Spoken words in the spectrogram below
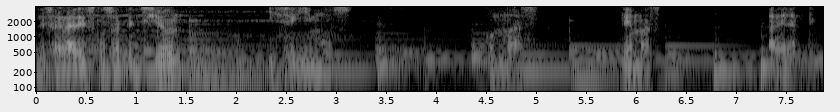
Les agradezco su atención y seguimos con más temas adelante.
